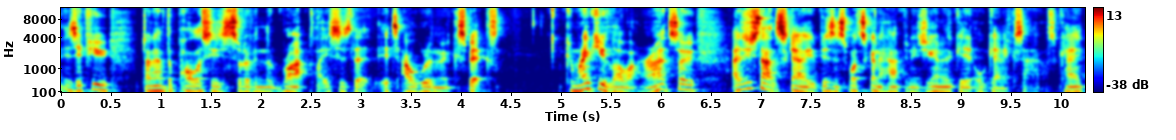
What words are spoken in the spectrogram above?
is if you don't have the policies sort of in the right places that its algorithm expects can rank you lower, right? So as you start to scale your business, what's going to happen is you're going to get organic sales, okay?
